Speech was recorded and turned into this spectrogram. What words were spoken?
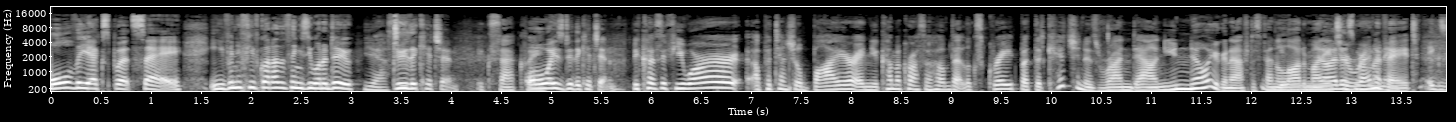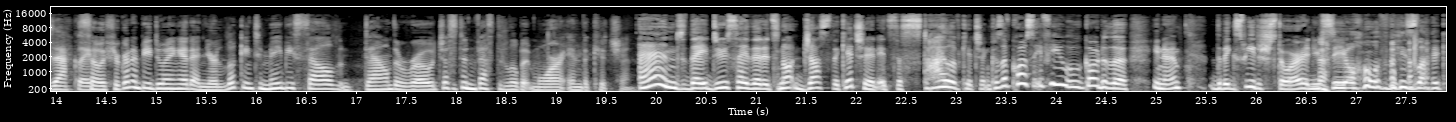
all the experts say, even if you've got other things you want to do, Yes. do the kitchen. Exactly. Always do the kitchen. Because if you are a potential buyer and you come across a home that looks great, but the kitchen is run down, you know you're going to have to spend a lot of money to more money. renovate. Exactly. So if you're going to be doing it and you're looking to maybe sell down the road, just invest a little bit more in the kitchen. And they do say that it's not just the kitchen, it's the style of kitchen. Because of course, if you go to the, you know, the big Swedish store and you see all of these like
